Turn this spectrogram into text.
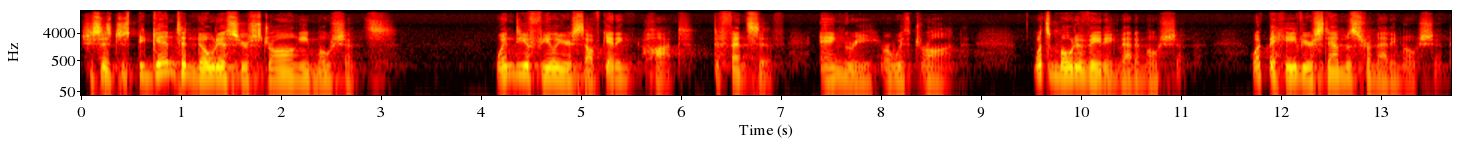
She says, just begin to notice your strong emotions. When do you feel yourself getting hot, defensive, angry, or withdrawn? What's motivating that emotion? What behavior stems from that emotion?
